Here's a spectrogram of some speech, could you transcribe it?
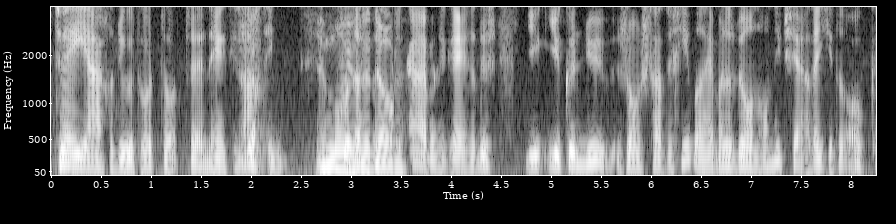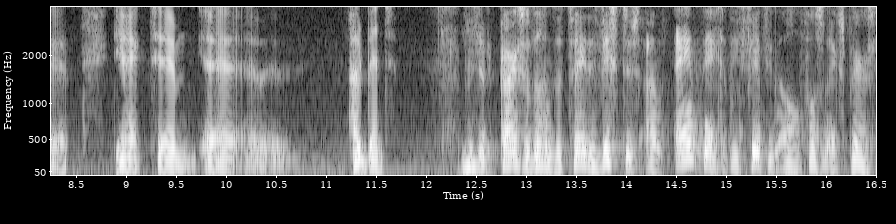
twee jaar geduurd hoor, tot 1918. Ja. En miljoenen doden. elkaar hebben gekregen. Dus je, je kunt nu zo'n strategie wel hebben, maar dat wil nog niet zeggen dat je er ook direct uit bent. Weet je, de keizer Willem II wist dus aan eind 1914 al van zijn experts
